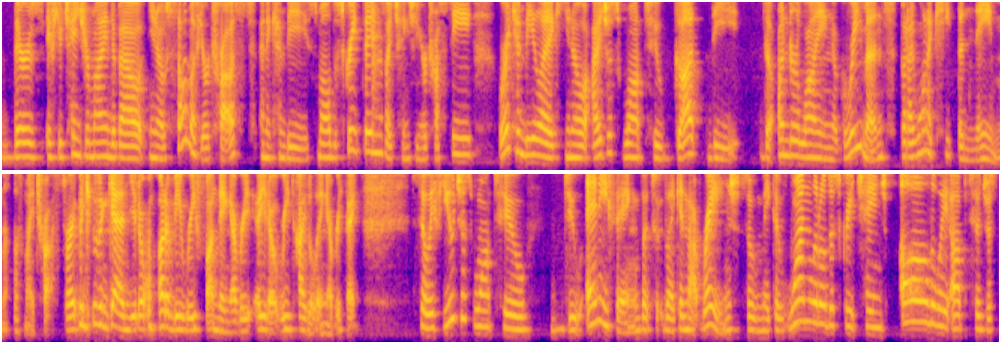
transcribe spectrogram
there's if you change your mind about, you know, some of your trust and it can be small discrete things like changing your trustee or it can be like, you know, I just want to gut the the underlying agreement, but I want to keep the name of my trust, right? Because again, you don't want to be refunding every, you know, retitling everything. So if you just want to do anything but to, like in that range so make a one little discrete change all the way up to just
